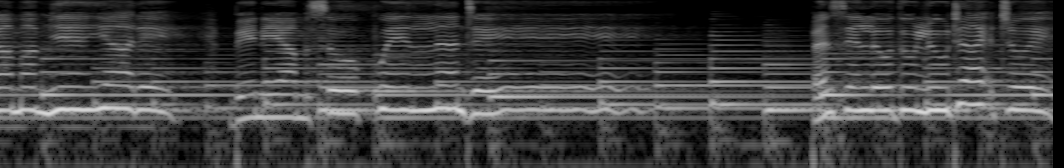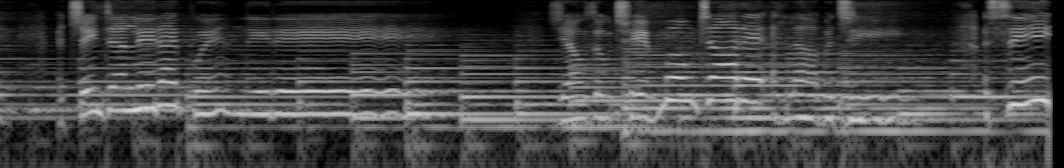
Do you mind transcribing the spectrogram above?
ကမှမြင်ရတဲ့ဘယ်နေရာမဆိုပွင့်လန်းတဲ့ပန်းစင်လိုသူလူတိုင်းအတွေ့အချိန်တန်လေးတိုင်းပွင့်နေတယ်ရောင်စုံချေမှုန်ထားတဲ့အလားပကြီးအစင်း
